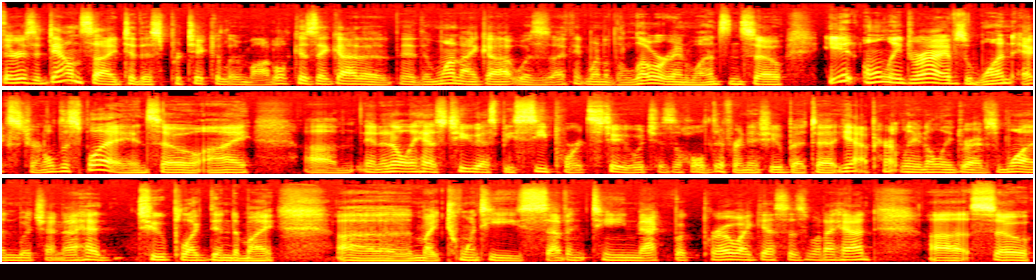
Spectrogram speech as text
there is a downside to this particular model because they got a the one I got was I think one of the lower end ones, and so it only drives one external display, and so I um, and it only has two USB C ports too, which is a whole different issue. But uh, yeah, apparently it only drives one, which and I had two plugged into my uh, my 2017 MacBook Pro, I guess is what I had. Uh, so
